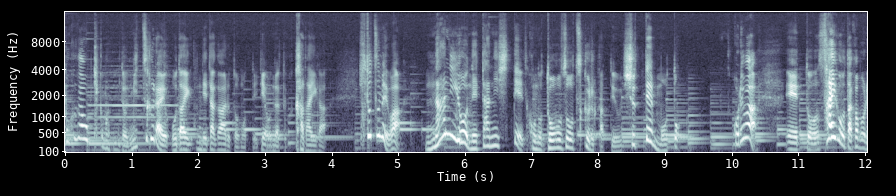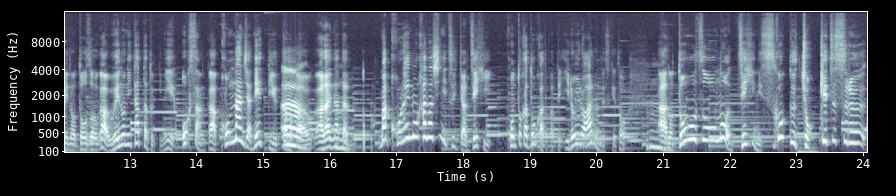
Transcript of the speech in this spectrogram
僕が大きくまとめると3つぐらいお題ネタがあると思っていて課題が。1つ目は何をネタにしてこの銅像を作るかっていう出典元。これは、えー、と西郷隆盛の銅像が上野に立った時に奥さんがこんなんじゃねって言ったのが話題になった、うんまあこれの話についてはぜひ本当かどうかとかっていろいろあるんですけどうんあの銅像の是非にすごく直結する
